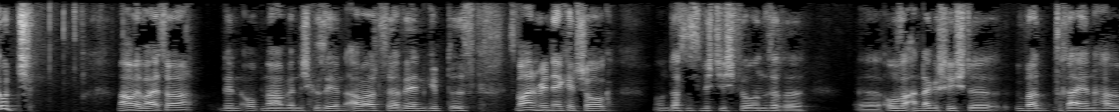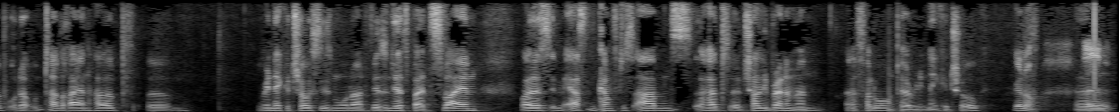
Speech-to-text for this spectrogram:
Gut, machen wir weiter. Den Opener haben wir nicht gesehen, aber zu erwähnen gibt es, es war ein Renaked Choke und das ist wichtig für unsere äh, Over-Under-Geschichte. Über dreieinhalb oder unter dreieinhalb ähm, Renaked Chokes diesen Monat. Wir sind jetzt bei zweien, weil es im ersten Kampf des Abends hat äh, Charlie Brenneman äh, verloren per Renaked Choke. Genau. Äh, Ähm,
